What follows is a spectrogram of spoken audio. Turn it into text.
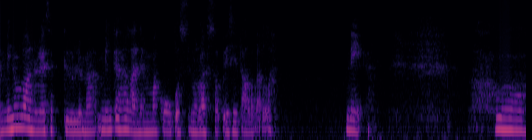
minulla on yleensä kylmä, minkälainen makuupussi minulle sopisi talvella? Niin. Huh.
